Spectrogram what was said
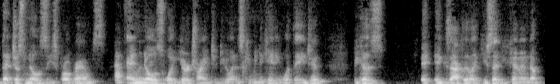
that just knows these programs Absolutely. and knows what you're trying to do and is communicating with the agent because e- exactly like you said you can end up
